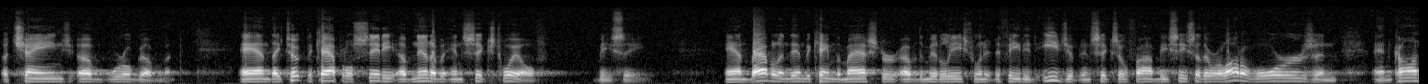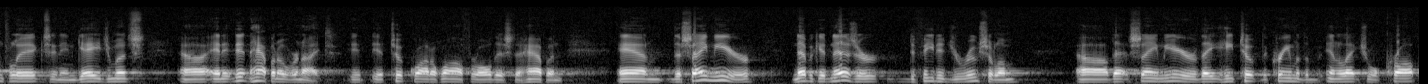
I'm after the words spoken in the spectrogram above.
a change of world government. And they took the capital city of Nineveh in 612 BC. And Babylon then became the master of the Middle East when it defeated Egypt in 605 BC. So there were a lot of wars and, and conflicts and engagements uh, and it didn't happen overnight. It, it took quite a while for all this to happen. And the same year, Nebuchadnezzar defeated Jerusalem. Uh, that same year, they, he took the cream of the intellectual crop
